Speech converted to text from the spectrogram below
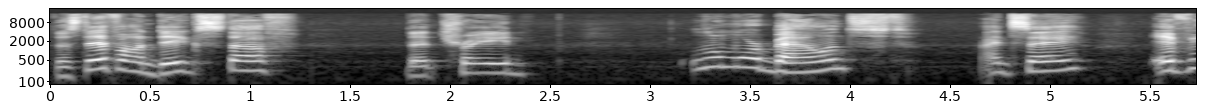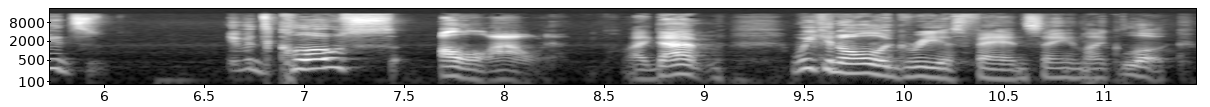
The Stefon Diggs stuff, that trade, a little more balanced, I'd say. If it's if it's close, I'll allow it. Like that, we can all agree as fans saying like, look,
